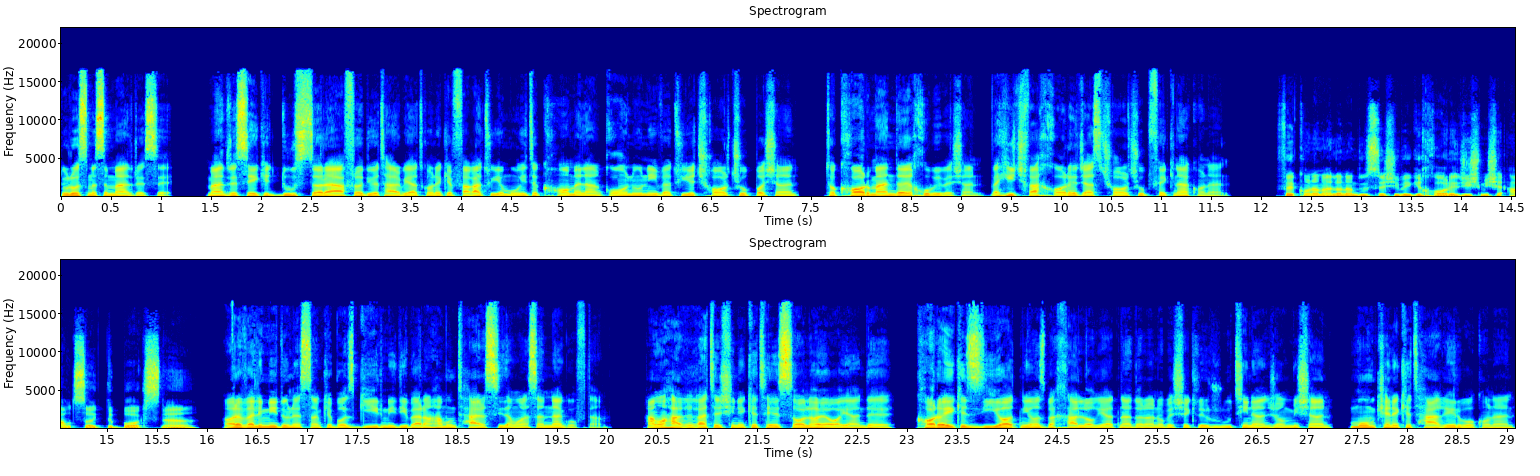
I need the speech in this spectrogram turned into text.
درست مثل مدرسه. مدرسه که دوست داره افرادی رو تربیت کنه که فقط توی محیط کاملا قانونی و توی چارچوب باشن تا کارمندای خوبی بشن و هیچ وقت خارج از چارچوب فکر نکنن. فکر کنم الانم دوست داشتی بگی خارجیش میشه outside the box نه؟ آره ولی می‌دونستم که باز گیر میدی برای همون ترسیدم و اصلا نگفتم. اما حقیقتش اینه که طی سالهای آینده کارهایی که زیاد نیاز به خلاقیت ندارن و به شکل روتین انجام میشن ممکنه که تغییر بکنن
